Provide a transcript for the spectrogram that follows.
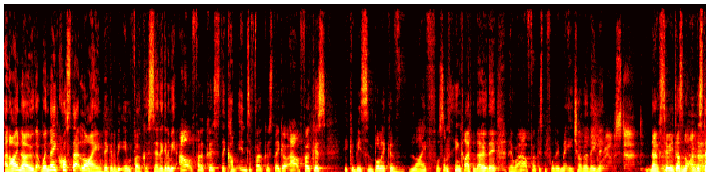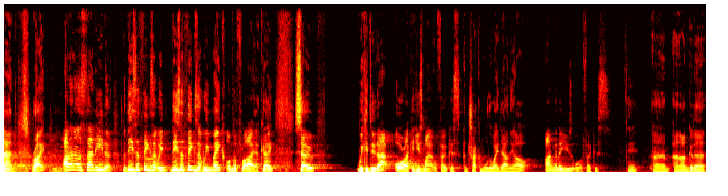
and I know that when they cross that line, they're going to be in focus. So they're going to be out of focus. They come into focus. They go out of focus. It could be symbolic of life or something. I don't know. They, they were out of focus before they met each other. They met... understand. No, Siri does not understand, right? I don't understand either. But these are things that we these are things that we make on the fly. Okay, so we could do that, or I could use my autofocus and track them all the way down the aisle. I'm going to use autofocus here, um, and I'm going to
